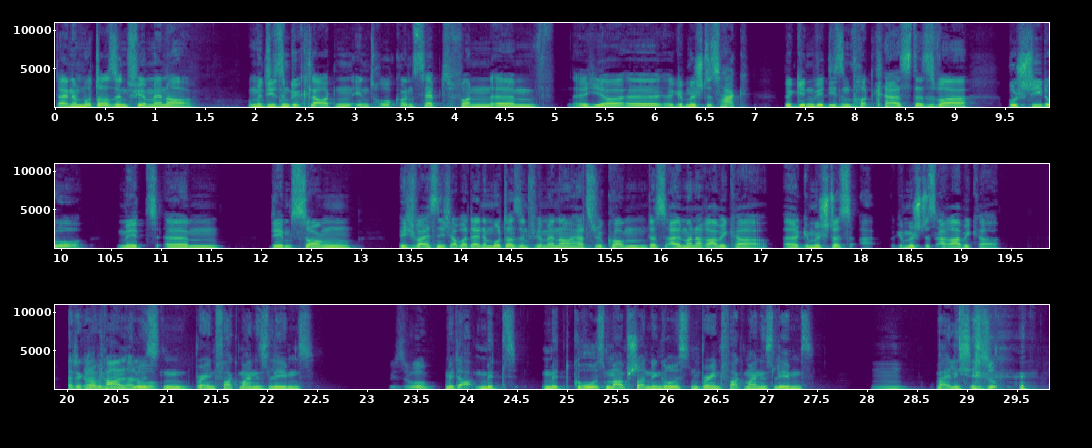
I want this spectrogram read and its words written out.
Deine Mutter sind vier Männer. Und mit diesem geklauten Intro-Konzept von ähm, äh, hier äh, gemischtes Hack beginnen wir diesen Podcast. Das war Bushido mit ähm, dem Song, ich weiß nicht, aber deine Mutter sind vier Männer. Herzlich willkommen. Das ist Alman Arabica, äh, gemischtes, äh, gemischtes Arabica. Ich hatte gerade Karl, den größten Brainfuck meines Lebens. Wieso? Mit, mit, mit großem Abstand den größten Brainfuck meines Lebens. Hm. Weil ich, Wieso?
